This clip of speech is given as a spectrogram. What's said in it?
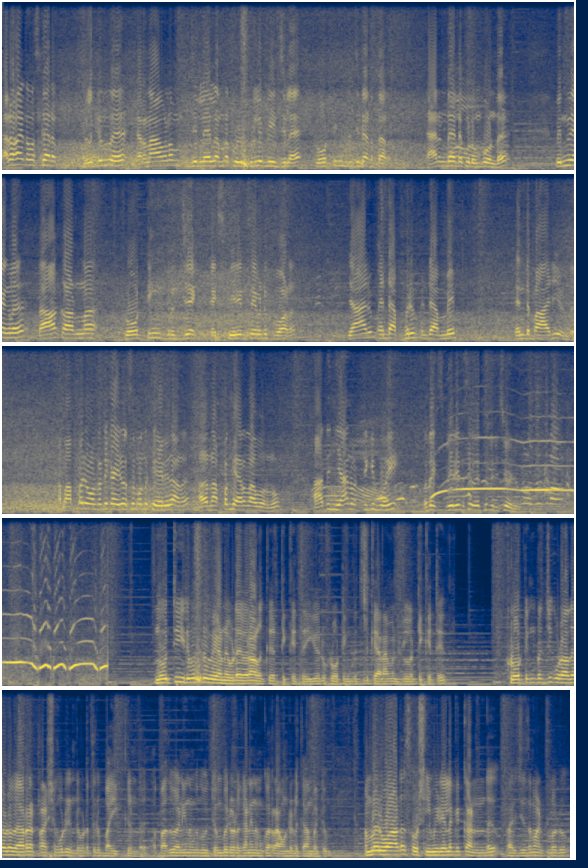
Hello hi നമസ്കാരം. നിൽക്കുന്നത് എറണാകുളം ജില്ലയിലെ നമ്മുടെ കുഴിപ്പള്ളി ബീച്ചിലെ ഫ്ലോട്ടിംഗ് ബ്രിഡ്ജിന്റെ അടുത്താണ്. ഞാനുണ്ട് എന്റെ കുടുംബമുണ്ട് പിന്നെ ഞങ്ങൾ ആ കാണുന്ന ഫ്ലോട്ടിംഗ് ബ്രിഡ്ജ് എക്സ്പീരിയൻസ് ചെയ്യാൻ വേണ്ടി പോവാണ്. ഞാനും എന്റെ അപ്പനും എന്റെ അമ്മയും എന്റെ ഭാര്യയുണ്ട് അപ്പോൾ അപ്പൻ ഓൾറെഡി കഴിഞ്ഞ ദിവസം വന്ന് കയറിയതാണ്. അതുകൊണ്ട് അപ്പം കേരള പറഞ്ഞു. ആദ്യം ഞാൻ ഒറ്റയ്ക്ക് പോയി ഒരു എക്സ്പീരിയൻസ് ചെയ്തിട്ട് തിരിച്ചു വരും. നൂറ്റി ഇരുപത് രൂപയാണ് ഇവിടെ ഒരാൾക്ക് ടിക്കറ്റ് ഈ ഒരു ഫ്ലോട്ടിംഗ് ബ്രിഡ്ജിൽ കയറാൻ വേണ്ടിയിട്ടുള്ള ടിക്കറ്റ് ഫ്ലോട്ടിംഗ് ബ്രിഡ്ജ് കൂടാതെ ഇവിടെ വേറെ അട്രാക്ഷൻ കൂടി ഉണ്ട്. ഇവിടുത്തെ ഒരു ബൈക്ക് ഉണ്ട്. അപ്പോൾ അത് വേണമെങ്കിൽ നമുക്ക് നൂറ്റമ്പത് രൂപ എടുക്കുകയാണെങ്കിൽ നമുക്ക് റൗണ്ട് എടുക്കാൻ പറ്റും. നമ്മൾ ഒരുപാട് സോഷ്യൽ മീഡിയയിലൊക്കെ കണ്ട് പരിചിതമായിട്ടുള്ളൊരു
